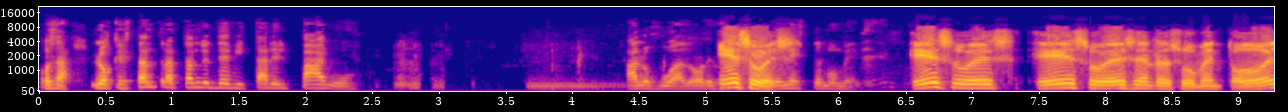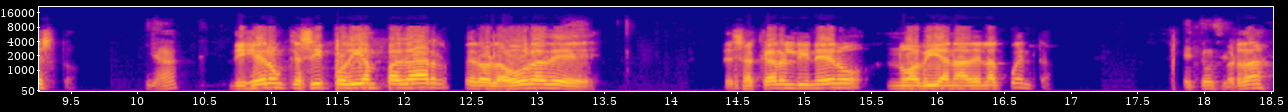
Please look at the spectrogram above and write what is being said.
O sea, lo que están tratando es de evitar el pago a los jugadores eso es. en este momento. Eso es, eso es en resumen todo esto. ¿Ya? Dijeron que sí podían pagar, pero a la hora de, de sacar el dinero, no había nada en la cuenta. Entonces, ¿verdad?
